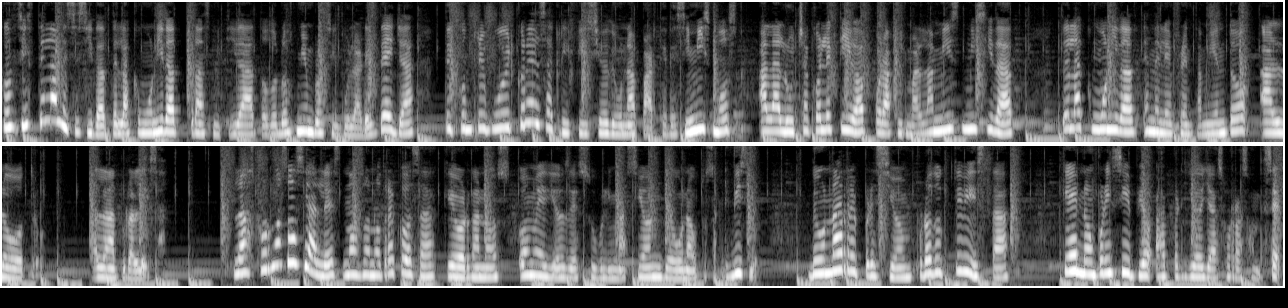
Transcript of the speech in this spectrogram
consiste en la necesidad de la comunidad transmitida a todos los miembros singulares de ella de contribuir con el sacrificio de una parte de sí mismos a la lucha colectiva por afirmar la mismicidad de la comunidad en el enfrentamiento a lo otro, a la naturaleza. Las formas sociales no son otra cosa que órganos o medios de sublimación de un autosacrificio, de una represión productivista que en un principio ha perdido ya su razón de ser.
